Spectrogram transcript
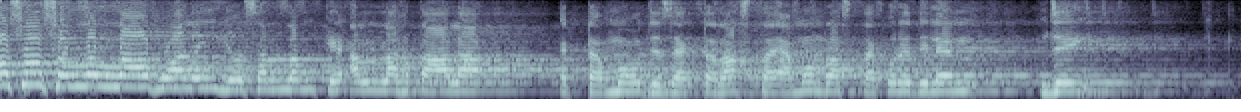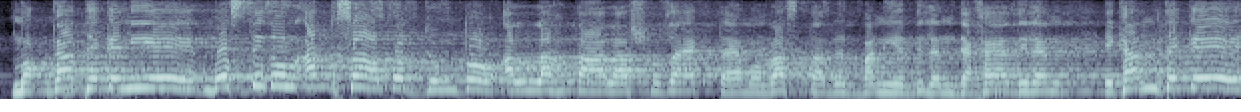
রসুল সাল্লাহ আলাইসাল্লামকে আল্লাহ তাআলা একটা মজেজ, একটা রাস্তা, এমন রাস্তা করে দিলেন যে মক্কা থেকে নিয়ে মসজিদুল আকসা পর্যন্ত আল্লাহ তাআলা সোজা একটা এমন রাস্তা বানিয়ে দিলেন, দেখায়া দিলেন। এখান থেকে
